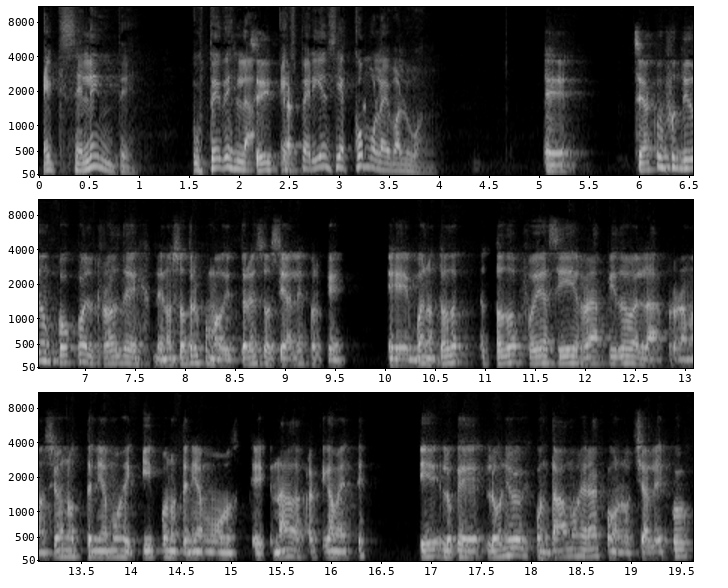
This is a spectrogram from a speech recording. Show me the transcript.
excelente. Ustedes la experiencia, ¿cómo la evalúan? Eh, se ha confundido un poco el rol de, nosotros como auditores sociales porque, eh, bueno, todo, todo fue así rápido, la programación, no teníamos equipo, no teníamos eh, nada prácticamente. Y lo, que, lo único que contábamos era con los chalecos,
